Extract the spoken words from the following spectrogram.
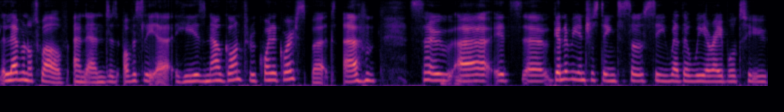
Eleven or twelve, and and obviously uh, he has now gone through quite a growth spurt. Um, so uh, it's uh, going to be interesting to sort of see whether we are able to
